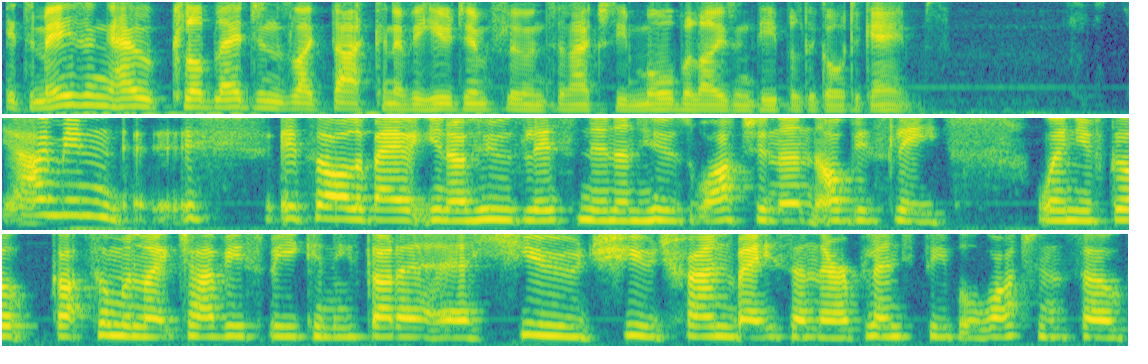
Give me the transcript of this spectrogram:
It's amazing how club legends like that can have a huge influence in actually mobilising people to go to games. Yeah, I mean, it's all about you know who's listening and who's watching, and obviously when you've got, got someone like Xavi speaking, he's got a, a huge, huge fan base, and there are plenty of people watching. So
